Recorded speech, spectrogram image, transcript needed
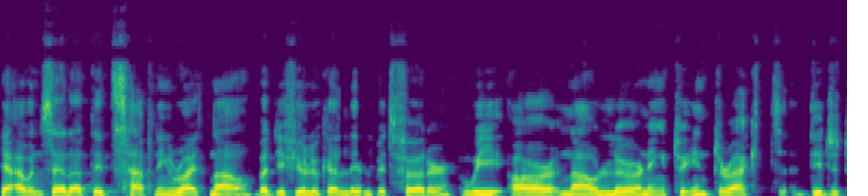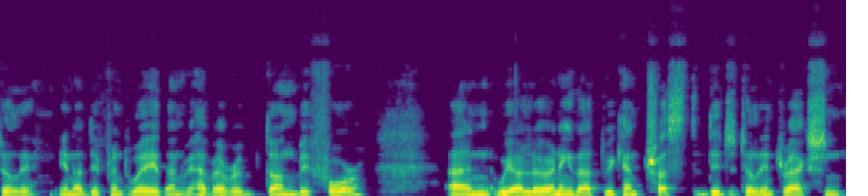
Yeah, I wouldn't say that it's happening right now, but if you look a little bit further, we are now learning to interact digitally in a different way than we have ever done before. And we are learning that we can trust digital interaction.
